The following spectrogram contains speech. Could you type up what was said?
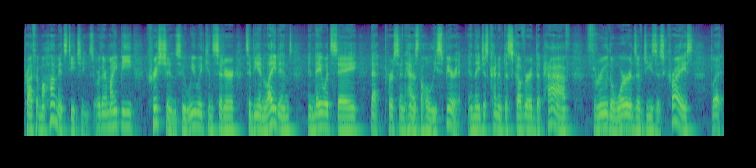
Prophet Muhammad's teachings. Or there might be Christians who we would consider to be enlightened, and they would say that person has the Holy Spirit. And they just kind of discovered the path through the words of Jesus Christ but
